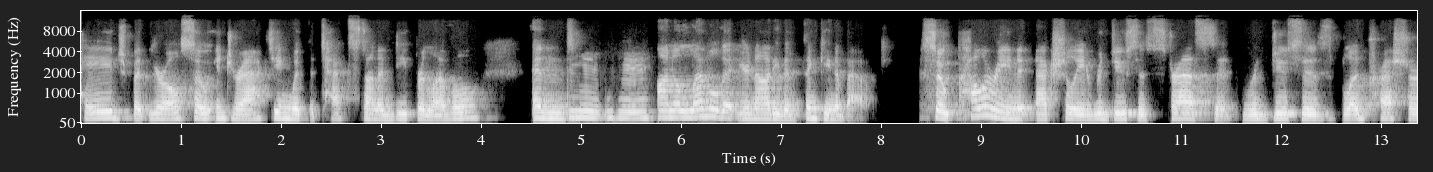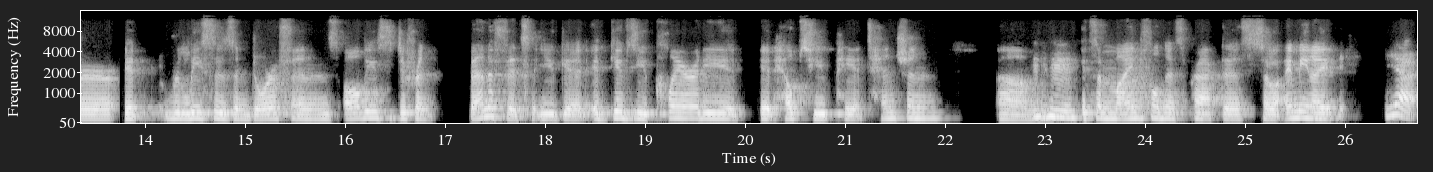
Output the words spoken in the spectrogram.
page, but you're also interacting with the text on a deeper level and mm-hmm. on a level that you're not even thinking about. So, coloring actually reduces stress, it reduces blood pressure, it releases endorphins, all these different benefits that you get. It gives you clarity, it, it helps you pay attention. Um, mm-hmm. It's a mindfulness practice. So, I mean, I. Yeah.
